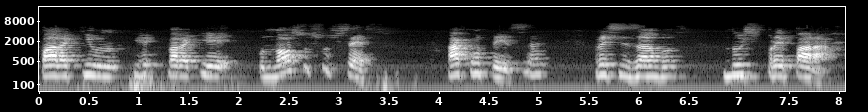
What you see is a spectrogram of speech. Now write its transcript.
para que o, para que o nosso sucesso aconteça, precisamos nos preparar.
